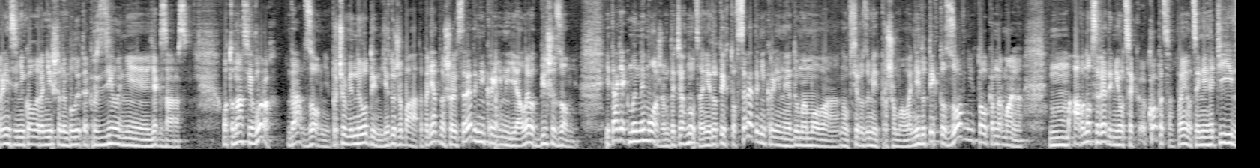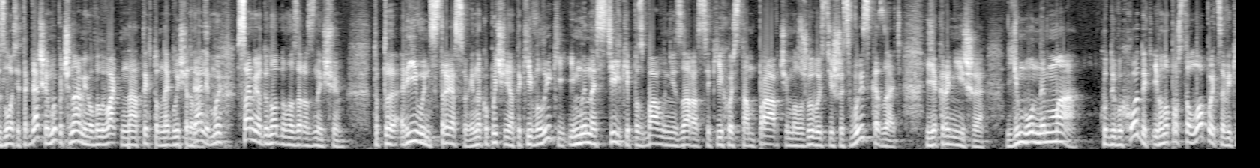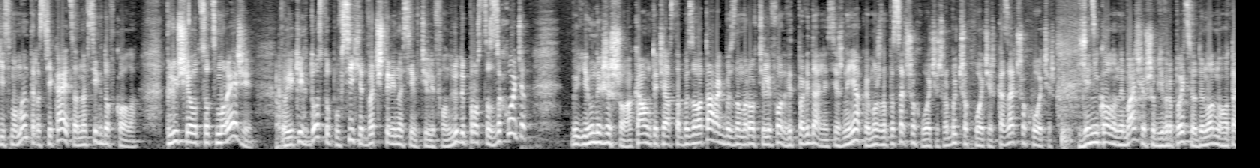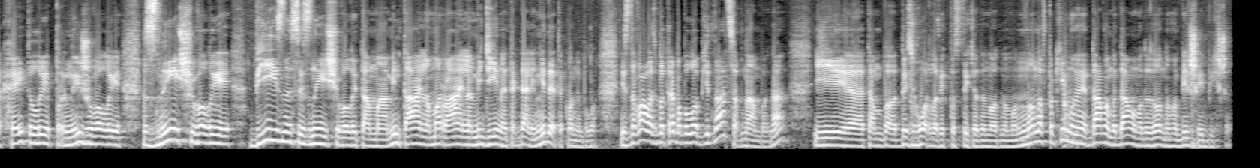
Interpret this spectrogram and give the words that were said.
українці ніколи раніше не були так розділені, як зараз. От у нас є ворог, да, зовні, причому він не один, їх дуже багато. Понятно, що і всередині країни є, але от більше зовні. І так як ми не можемо дотягнутися ні до тих, хто всередині країни, я думаю, мова, ну всі розуміють про що мова, ні до тих, хто зовні, толком нормально. А воно всередині оце копиться, поняв, це негатив, злость і так далі. І ми починаємо його виливати на тих, хто найближче до нас. Далі ми самі один одного зараз знищуємо. Тобто рівень стресу і накопичення такий великий, і ми настільки позбавлені зараз якихось там прав чи можливості щось висказати, як раніше, йому нема. Куди виходить, і воно просто лопається в якісь моменти, розтікається на всіх довкола. Плюс ще от соцмережі, у яких доступ у всіх є 24 на 7 в телефон. Люди просто заходять, і у них же що? Аккаунти часто без аватарок, без номерів телефону. Відповідальності ж ніякої. Можна писати, що хочеш, робити, що хочеш, казати, що хочеш. Я ніколи не бачив, щоб європейці один одного так хейтили, принижували, знищували, бізнеси знищували там ментально, морально, медійно і так далі. Ніде такого не було. І здавалось би, треба було об'єднатися б нам би, да? і е, там десь горло відпустити один одному. Ну навпаки, ми давимо, давимо один одного більше і більше.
